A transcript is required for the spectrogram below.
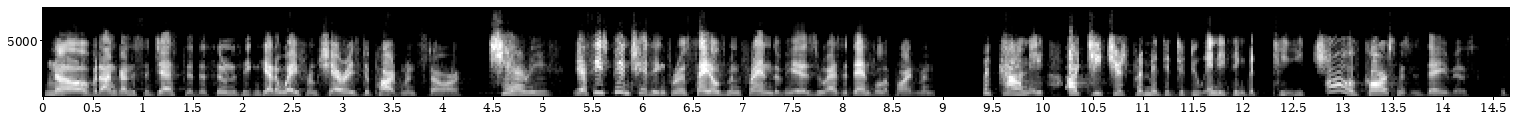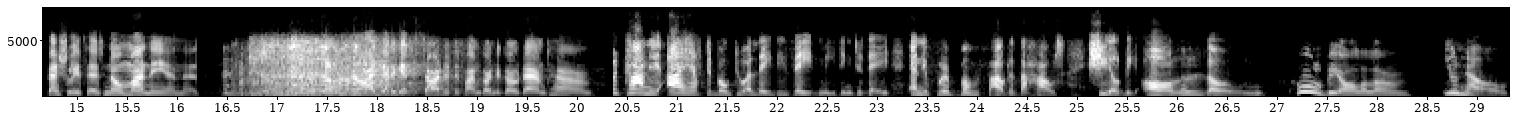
No, but I'm going to suggest it as soon as he can get away from Sherry's department store. Sherry's? Yes, he's pinch hitting for a salesman friend of his who has a dental appointment. But, Connie, are teachers permitted to do anything but teach? Oh, of course, Mrs. Davis. Especially if there's no money in it. now, I'd better get started if I'm going to go downtown. But, Connie, I have to go to a ladies' aid meeting today, and if we're both out of the house, she'll be all alone. Who'll be all alone? You know,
